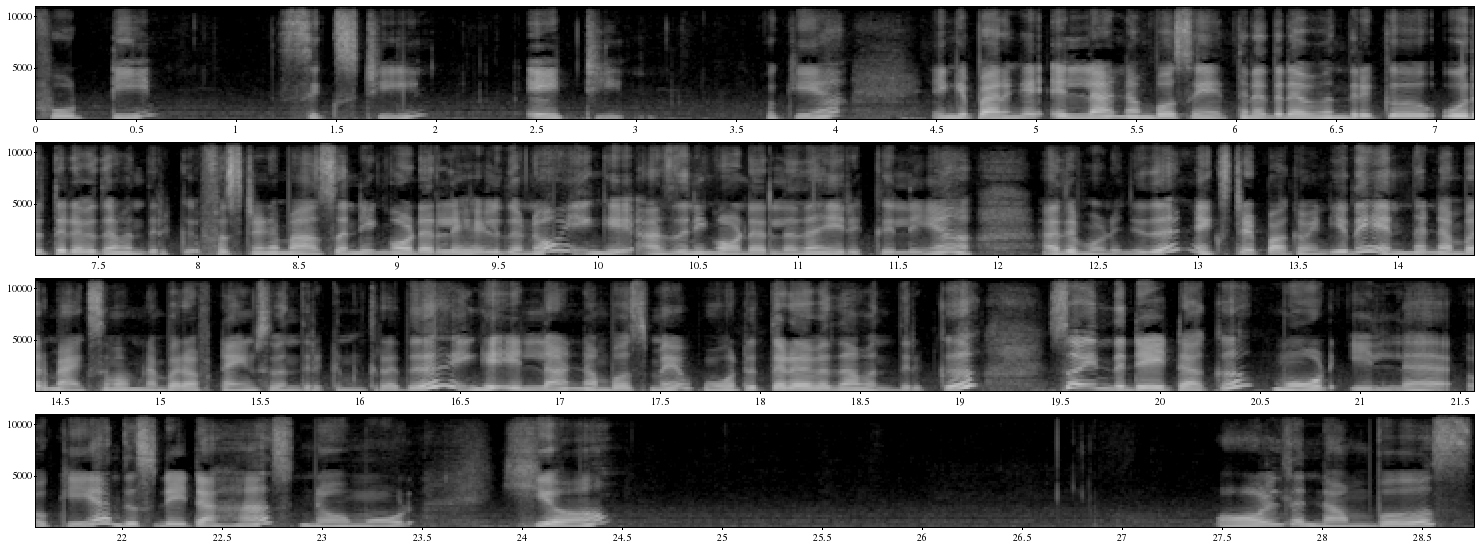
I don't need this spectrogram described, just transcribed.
fourteen sixteen eighteen ஓகேயா இங்கே பாருங்கள் எல்லா நம்பர்ஸும் எத்தனை தடவை வந்திருக்கு? ஒரு தடவை தான் வந்திருக்கு. ஃபஸ்ட்டு நம்ம அசன்டிங் ஆர்டரில் எழுதணும். இங்கே அசனிங் ஆர்டரில் தான் இருக்குது இல்லையா? அது முடிஞ்சது. நெக்ஸ்ட்டு பார்க்க வேண்டியது எந்த number maximum number of times வந்திருக்குங்கிறது. இங்கே எல்லா நம்பர்ஸுமே ஒரு தடவை தான் வந்திருக்கு. ஸோ இந்த டேட்டாக்கு மோட் இல்லை. ஓகேயா this data has no mode here all the numbers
